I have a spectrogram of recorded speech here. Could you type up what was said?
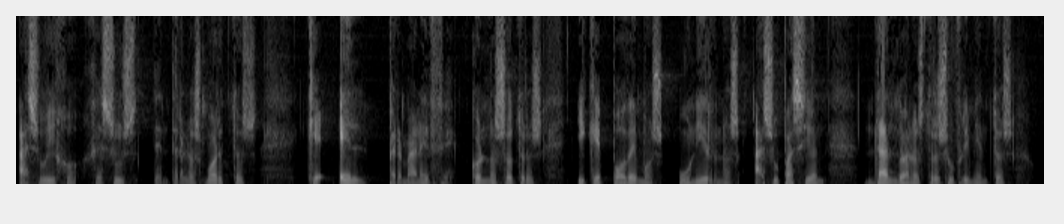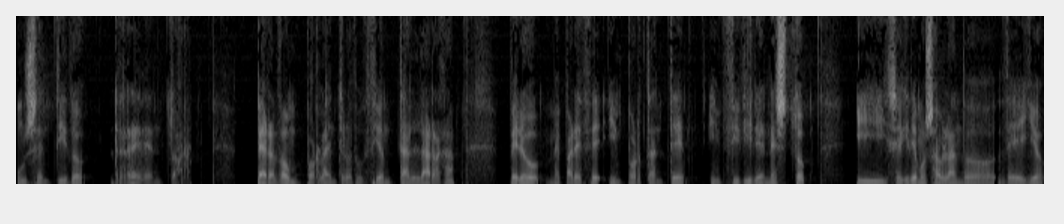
a su Hijo Jesús de entre los muertos, que Él permanece con nosotros y que podemos unirnos a su pasión dando a nuestros sufrimientos un sentido redentor. Perdón por la introducción tan larga, pero me parece importante incidir en esto y seguiremos hablando de ello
